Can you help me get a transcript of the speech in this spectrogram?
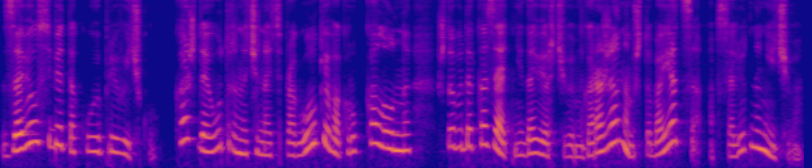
завел себе такую привычку – каждое утро начинать с прогулки вокруг колонны, чтобы доказать недоверчивым горожанам, что бояться абсолютно нечего.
